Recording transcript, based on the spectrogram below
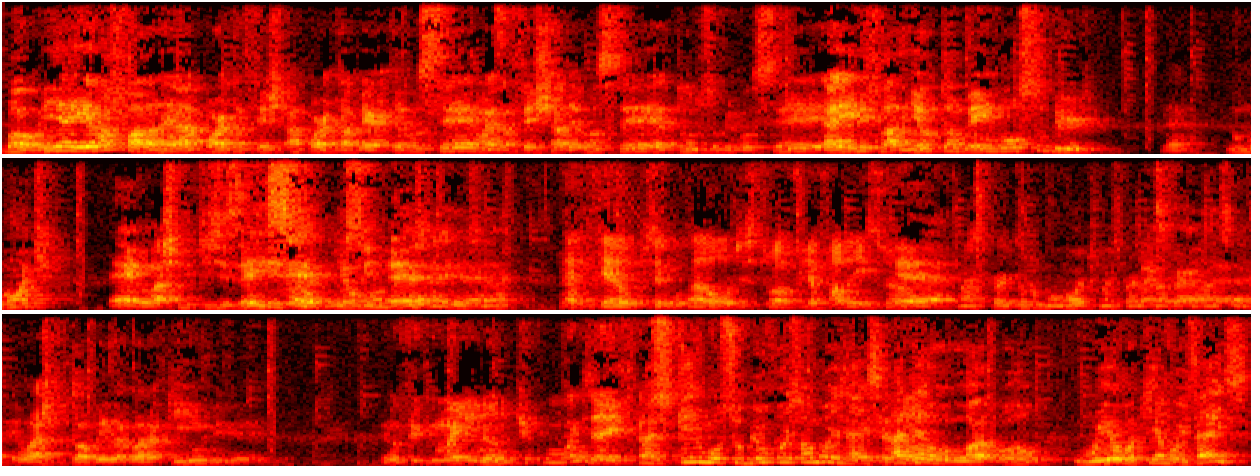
Bom, e aí ela fala, né, a porta, fecha, a porta aberta é você, mas a fechada é você, é tudo sobre você. Aí ele fala, e eu também vou subir, né? No monte. É, eu acho que ele quis dizer isso. ser, porque no o si- contexto é, esse, né? É, porque a, segundo- a outra estrofe já fala isso, né? É, Mais perto do monte, mais perto mais da perto, face. é, eu acho que talvez agora aqui... Eu fico imaginando, tipo, Moisés, cara. Mas quem subiu foi só Moisés. Será que é o, o, o eu aqui é Moisés?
